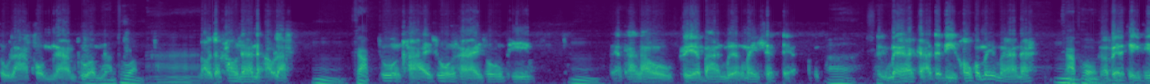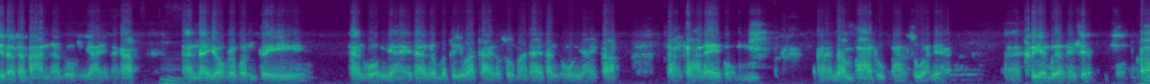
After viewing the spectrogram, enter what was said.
ตุลาคมน้ำท่วม น้ำท่วม อ่าเราจะเข้าหน้าหนาวแล้วอืมครับช่วงขายช่วงไฮช่วงพีคอืมแต่ถ้าเราเคลียร์บ้านเมืองไม่เสร็จเนี่ยเออใช่ถึงแม้อากาศจะดีเขาก็ไม่มานะ ครับผมก็เป็นสิ่งที่รัฐบาลท่านห่วงใหญ่นะครับอืมท่านนายกรัฐมนตรีท่านห่วงใหญ่ท่านรัฐมนตรีว่าการกระทรวงมหาดไทยท่านห่วงใหญ่ก็สั่งการให้ผมเอ่อ นำพาทุกภาคส่วนเนี่ยเคลียร์เมืองให้เสร็จผมก็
